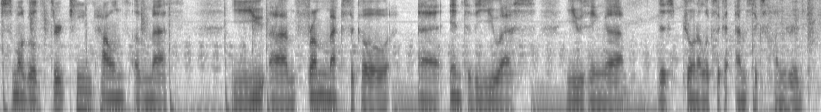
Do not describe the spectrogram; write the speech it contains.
smuggled 13 pounds of meth you, um, from Mexico uh, into the U.S. using uh, this drone that looks like an M600.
